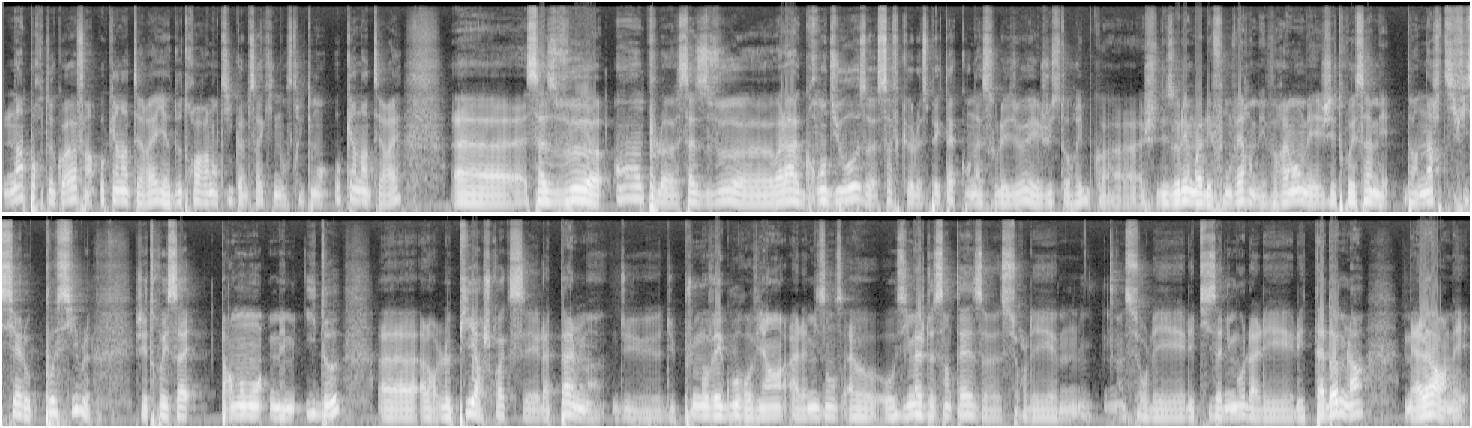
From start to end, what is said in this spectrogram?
n'importe quoi, enfin aucun intérêt, il y a deux trois ralentis comme ça qui n'ont strictement aucun intérêt. Euh, ça se veut euh, ample, ça se veut euh, voilà grandiose, sauf que le spectacle qu'on a sous les yeux est juste horrible quoi. Je suis désolé moi les fonds verts, mais vraiment, mais j'ai trouvé ça mais d'un artificiel au possible. J'ai trouvé ça par moments même hideux. Euh, alors le pire, je crois que c'est la palme du, du plus mauvais goût revient à la mise en, à- aux images de synthèse euh, sur les euh, sur les, les petits animaux là, les, les tas d'hommes là. Mais alors, mais,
